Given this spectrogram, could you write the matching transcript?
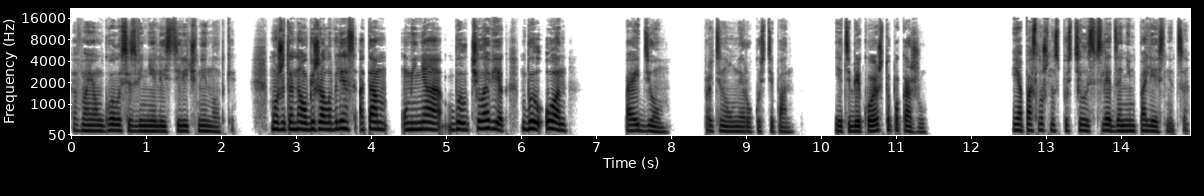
В моем голосе звенели истеричные нотки. Может, она убежала в лес, а там у меня был человек, был он. Пойдем, протянул мне руку Степан. Я тебе кое-что покажу. Я послушно спустилась вслед за ним по лестнице.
